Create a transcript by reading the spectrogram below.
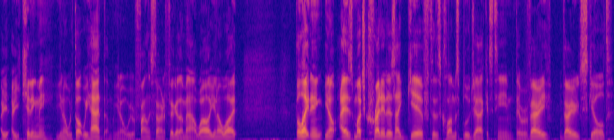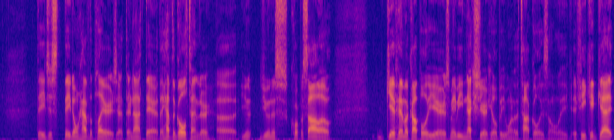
Are you are you kidding me? You know, we thought we had them. You know, we were finally starting to figure them out. Well, you know what? The Lightning, you know, as much credit as I give to this Columbus Blue Jackets team, they were very very skilled they just they don't have the players yet. They're not there. They have the goaltender, uh, Joonas Korpisalo. Give him a couple of years. Maybe next year he'll be one of the top goalies in the league. If he could get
